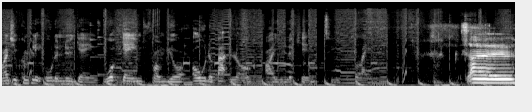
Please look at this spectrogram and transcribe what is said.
Once you complete all the new games, what game from your older backlog are you looking to play? So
